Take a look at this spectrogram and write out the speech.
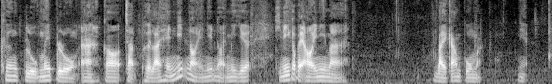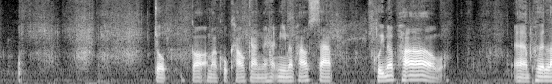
เครื่องปลูกไม่โปร่งอะก็จัดเพอร์ไลท์ให้นิดหน่อยนิดหน่อยไม่เยอะ ทีนี้ก็ไปเอาไอ้นี่มา ใบก้ามปูหมัก เนี่ย จบก็เอามาคลุกเคล้ากันนะฮะมีมะพร้าวสับขุยมะพร้าวเอ่อเพอร์ไล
